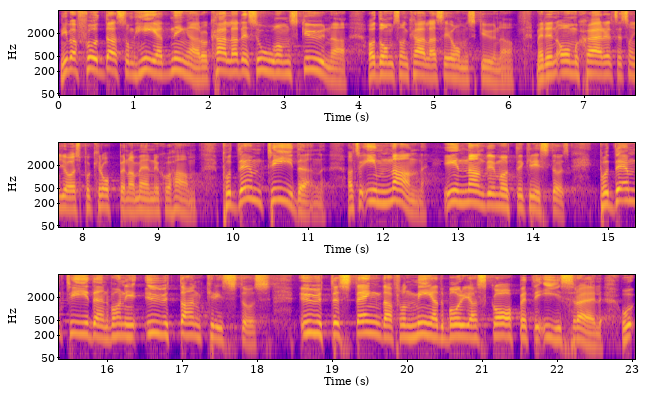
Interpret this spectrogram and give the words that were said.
ni var födda som hedningar och kallades oomskurna av de som kallar sig omskurna. Med den omskärelse som görs på kroppen av människohamn. På den tiden, alltså innan, innan vi mötte Kristus. På den tiden var ni utan Kristus, utestängda från medborgarskapet i Israel och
